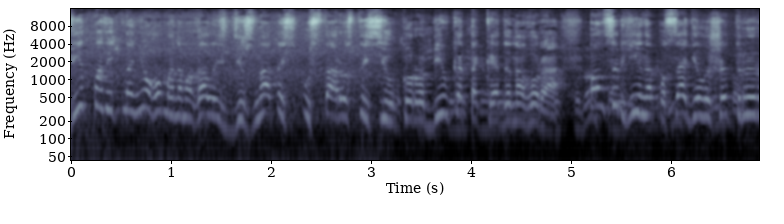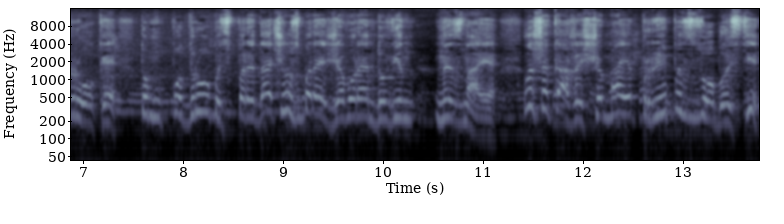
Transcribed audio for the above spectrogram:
Відповідь на нього ми намагались дізнатись у старости сіл Коробівка та Кедина Гора. Пан Сергій на посаді лише три роки, тому подробиць передачі узбережжя в оренду він не знає. Лише каже, що має припис з області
